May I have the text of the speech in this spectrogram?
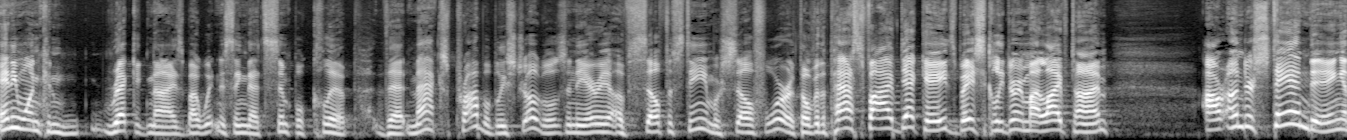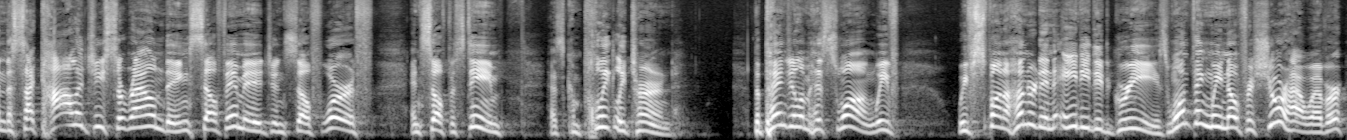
Anyone can recognize by witnessing that simple clip that Max probably struggles in the area of self esteem or self worth. Over the past five decades, basically during my lifetime, our understanding and the psychology surrounding self image and self worth and self esteem has completely turned. The pendulum has swung. We've, we've spun 180 degrees. One thing we know for sure, however,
